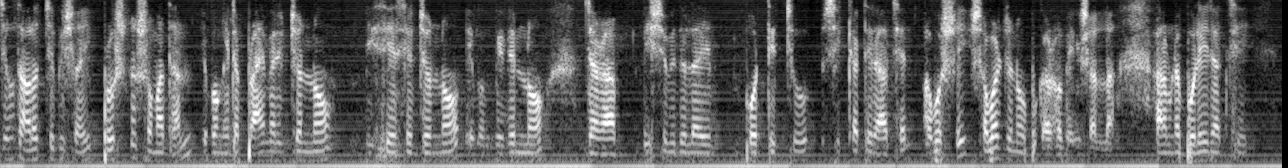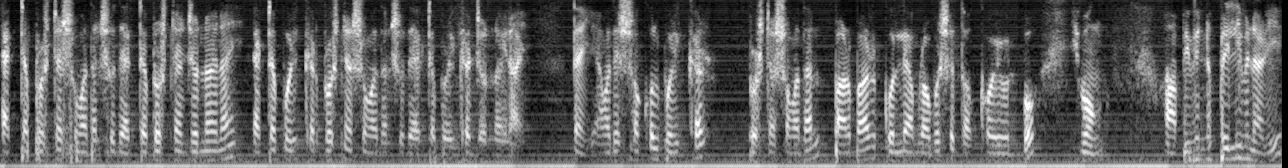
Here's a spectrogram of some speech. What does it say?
যেহেতু আলোচ্য বিষয়, প্রশ্ন সমাধান এবং এটা প্রাইমারির জন্য বিসিএস এর জন্য এবং বিভিন্ন যারা বিশ্ববিদ্যালয়ে ভর্তিচ্ছু শিক্ষার্থীরা আছেন, অবশ্যই সবার জন্য উপকার হবে ইনশাল্লাহ আর আমরা বলেই রাখছি একটা প্রশ্নের সমাধান শুধু একটা প্রশ্নের জন্যই নয়, একটা পরীক্ষার প্রশ্নের সমাধান শুধু একটা পরীক্ষার জন্যই নয়। তাই আমাদের সকল পরীক্ষার প্রশ্নের সমাধান বারবার করলে আমরা অবশ্যই দক্ষ হয়ে উঠব এবং বিভিন্ন প্রিলিমিনারি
